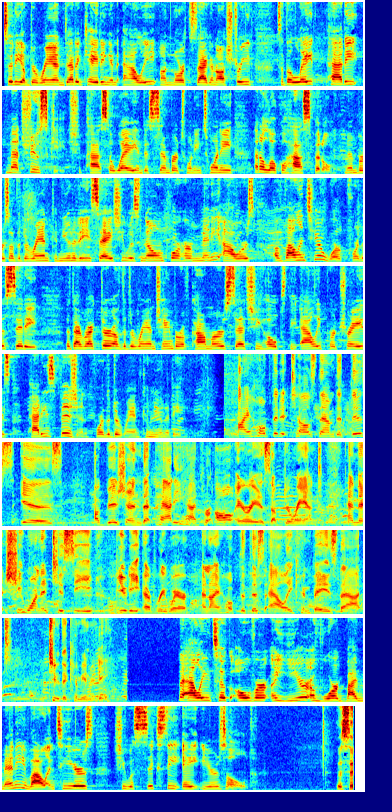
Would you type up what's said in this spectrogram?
City of Durand dedicating an alley on North Saginaw Street to the late Patti Matejewski. She passed away in December 2020 at a local hospital. Members of the Durand community say she was known for her many hours of volunteer work for the city. The director of the Durand Chamber of Commerce said she hopes the alley portrays Patti's vision for the Durand community. I hope that it tells them that this is a vision that Patti had for all areas of Durand and that she wanted to see beauty everywhere. And I hope that this alley conveys that to the community. The alley took over a year of work by many volunteers. She was 68 years old.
